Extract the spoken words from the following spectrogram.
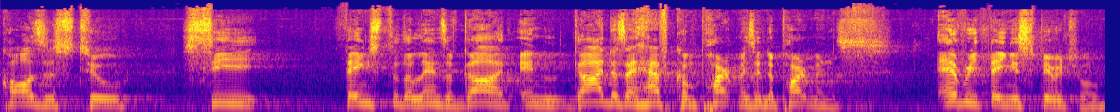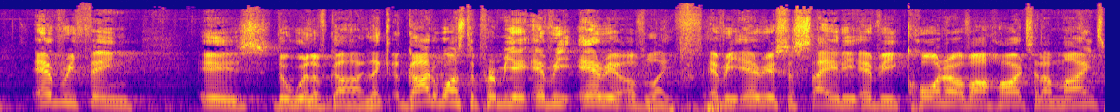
calls us to see things through the lens of God, and God doesn't have compartments and departments. Everything is spiritual. Everything is the will of God. Like God wants to permeate every area of life, every area of society, every corner of our hearts and our minds.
